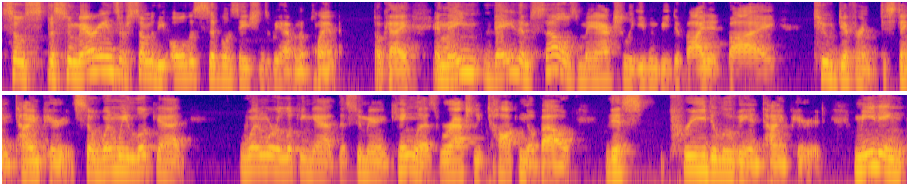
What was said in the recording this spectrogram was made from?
so the Sumerians are some of the oldest civilizations we have on the planet. Okay, and they they themselves may actually even be divided by two different distinct time periods. So when we look at when we're looking at the Sumerian king list, we're actually talking about this pre-Diluvian time period, meaning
